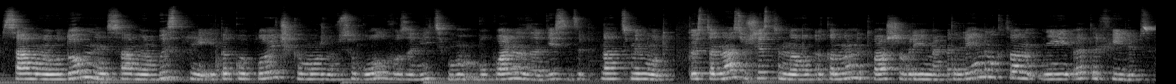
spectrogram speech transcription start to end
самые удобные, самые быстрые, и такой плоечкой можно всю голову залить буквально за 10-15 минут. То есть она существенно экономит ваше время. Это Ремингтон и это Philips.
